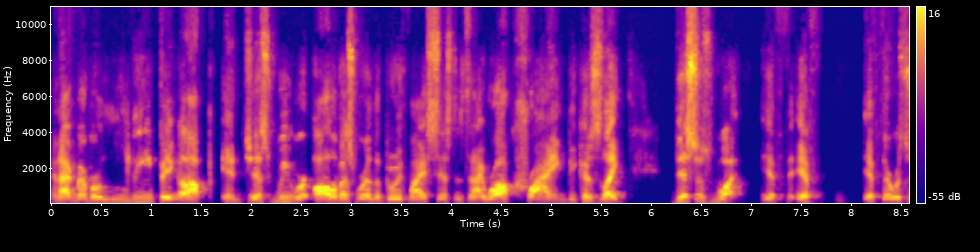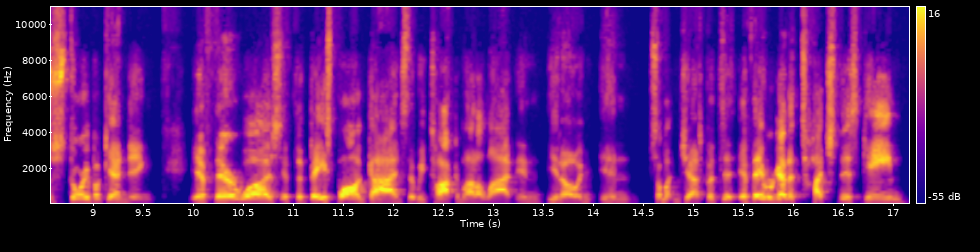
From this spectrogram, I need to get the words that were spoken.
And I remember leaping up and just we were all of us were in the booth, my assistants and I were all crying because like this is what if if if there was a storybook ending, if there was if the baseball gods that we talk about a lot in you know in, in somewhat jest, but th- if they were going to touch this game,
